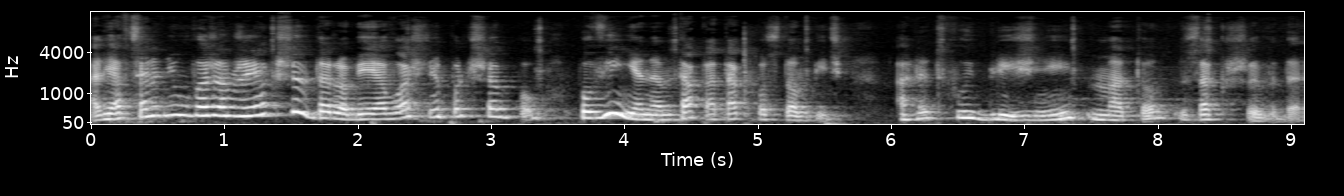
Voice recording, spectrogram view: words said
Ale ja wcale nie uważam, że ja krzywdę robię. Ja właśnie potrzeb, powinienem tak, a tak postąpić. Ale twój bliźni ma to za krzywdę.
